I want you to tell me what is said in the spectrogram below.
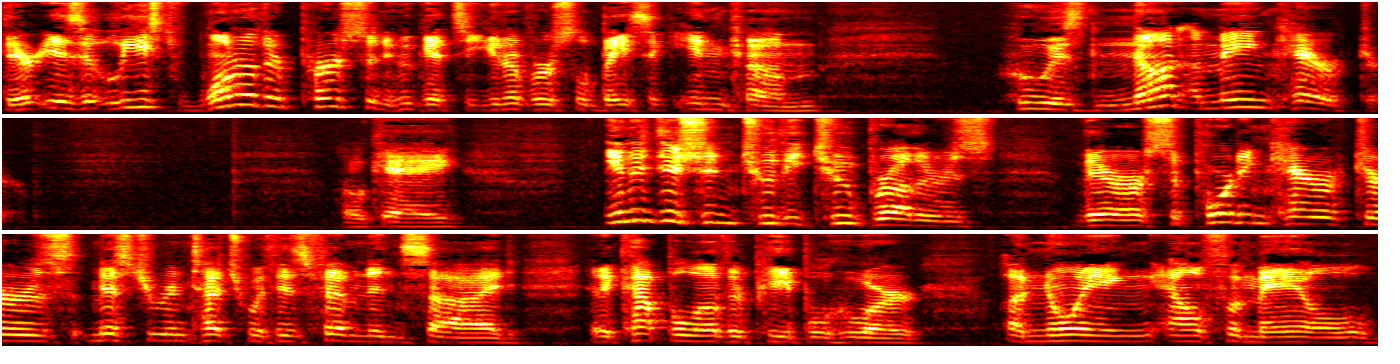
there is at least one other person who gets a universal basic income who is not a main character. Okay? In addition to the two brothers, there are supporting characters, Mr. In Touch with His Feminine Side, and a couple other people who are annoying alpha male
